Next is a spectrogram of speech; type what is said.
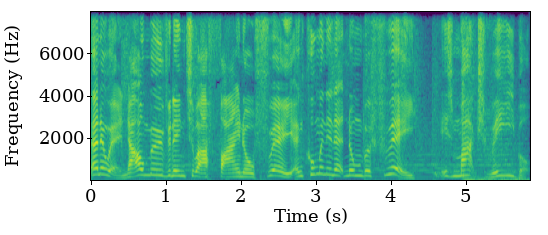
Anyway, now moving into our final three, and coming in at number 3 is Max Rebo.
